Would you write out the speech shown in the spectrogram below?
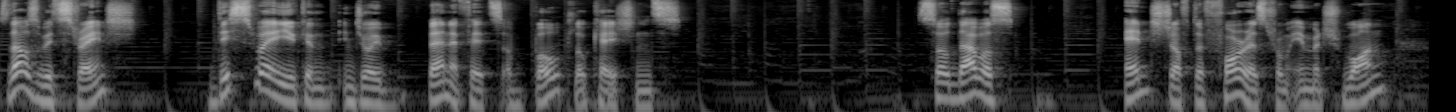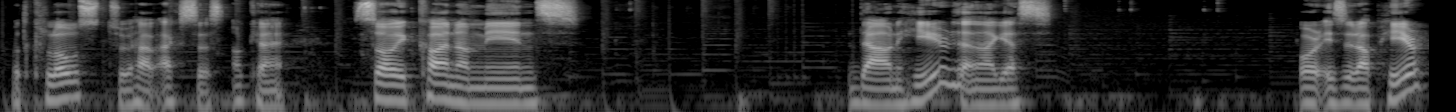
So that was a bit strange. This way you can enjoy benefits of both locations. So that was edge of the forest from image 1, but close to have access. Okay, so it kind of means down here then I guess. Or is it up here?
